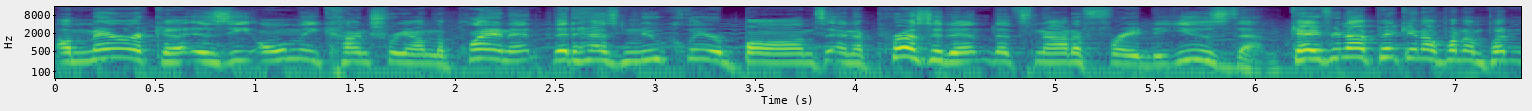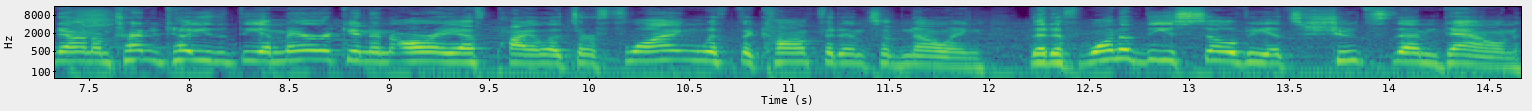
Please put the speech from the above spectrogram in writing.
America is the only country on the planet that has nuclear bombs and a president that's not afraid to use them. Okay, if you're not picking up what I'm putting down, I'm trying to tell you that the American and RAF pilots are flying with the confidence of knowing that if one of these Soviets shoots them down,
